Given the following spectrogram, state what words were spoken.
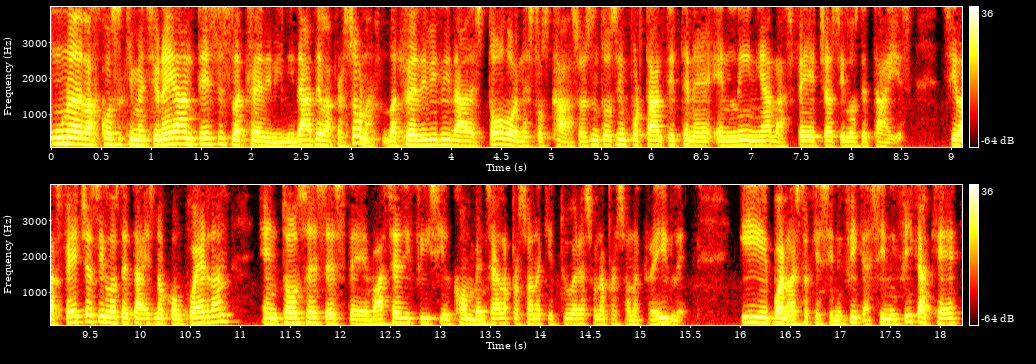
una de las cosas que mencioné antes es la credibilidad de la persona. La credibilidad es todo en estos casos. Entonces es importante tener en línea las fechas y los detalles. Si las fechas y los detalles no concuerdan, entonces este, va a ser difícil convencer a la persona que tú eres una persona creíble. Y bueno, ¿esto qué significa? Significa que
